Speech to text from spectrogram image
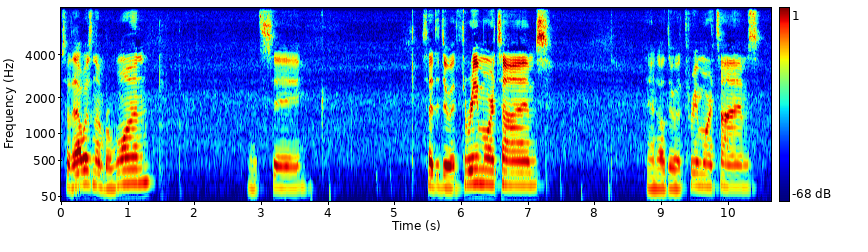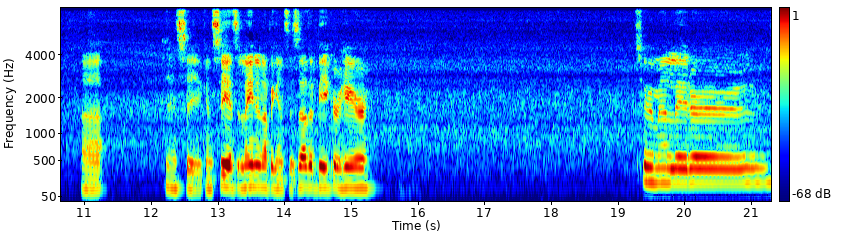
so that was number one Let's see. Said to do it three more times. And I'll do it three more times. Uh, let's see, you can see it's leaning up against this other beaker here. Two milliliters.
